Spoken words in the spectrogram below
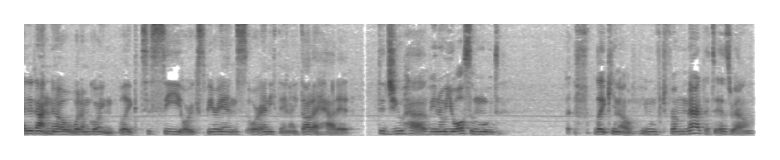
I did not know what I'm going like to see or experience or anything. I thought I had it. Did you have, you know, you also moved like, you know, you moved from America to Israel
